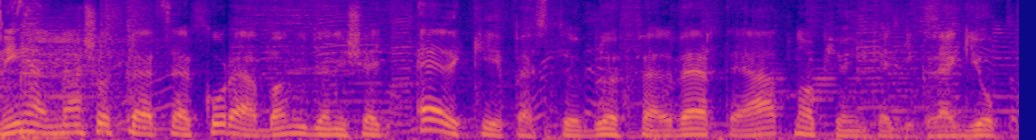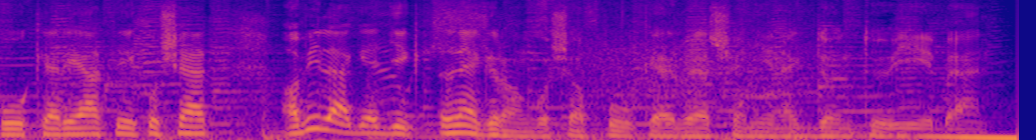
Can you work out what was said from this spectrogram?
Néhány másodperccel korábban ugyanis egy elképesztő blöffel verte át napjaink egyik legjobb pókerjátékosát a világ egyik legrangosabb pókerversenyének döntőjében.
